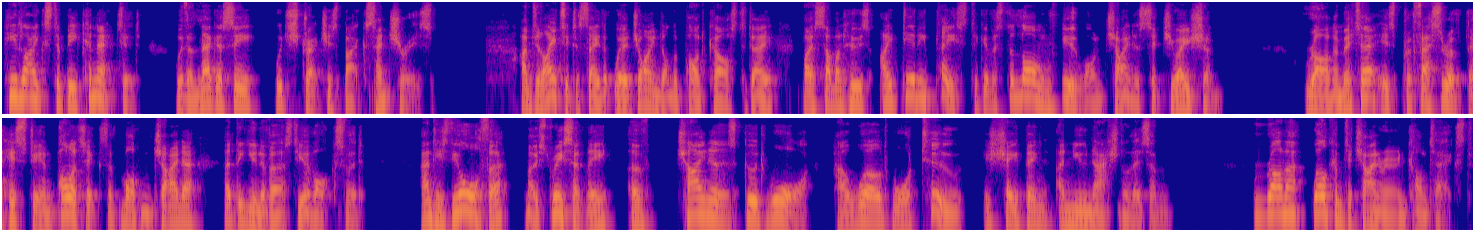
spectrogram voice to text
he likes to be connected with a legacy which stretches back centuries. I'm delighted to say that we're joined on the podcast today by someone who's ideally placed to give us the long view on China's situation. Rana Mitter is Professor of the History and Politics of Modern China at the University of Oxford. And he's the author, most recently, of China's Good War How World War II is Shaping a New Nationalism. Rana, welcome to China in Context.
